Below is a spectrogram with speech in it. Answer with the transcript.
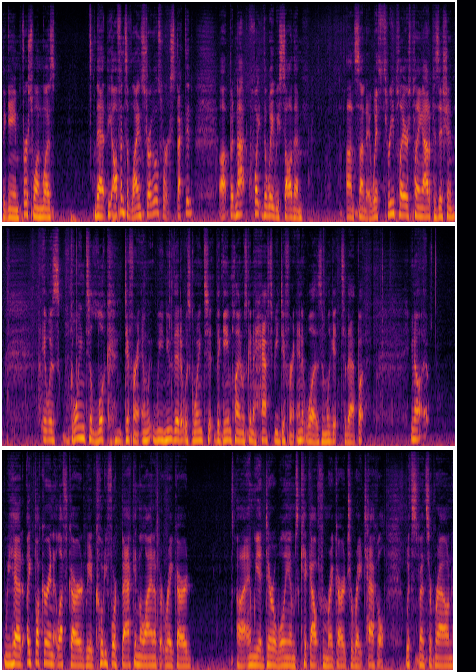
the game. First one was that the offensive line struggles were expected, uh, but not quite the way we saw them on Sunday. With three players playing out of position, it was going to look different, and we, we knew that it was going to. The game plan was going to have to be different, and it was, and we'll get to that. But you know, we had Ike Boettger in at left guard. We had Cody Ford back in the lineup at right guard. Uh, and we had Daryl Williams kick out from right guard to right tackle with Spencer Brown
